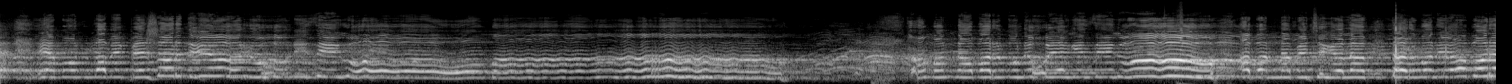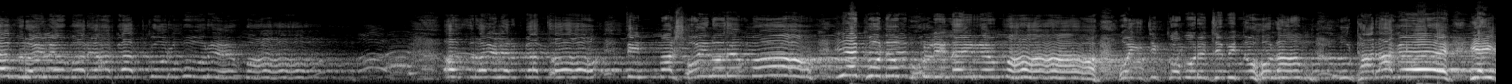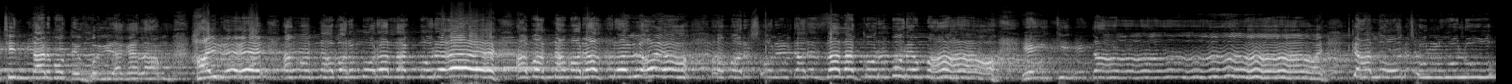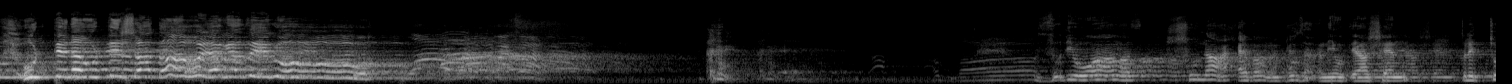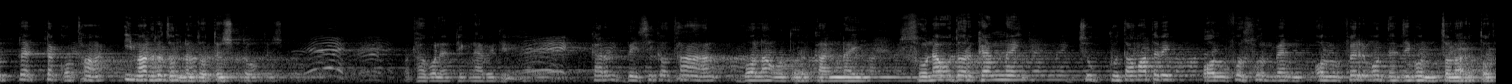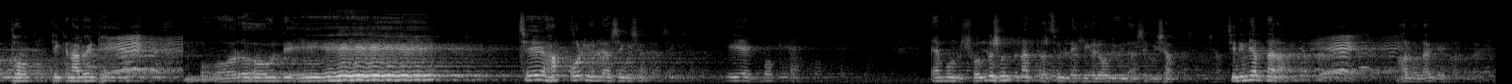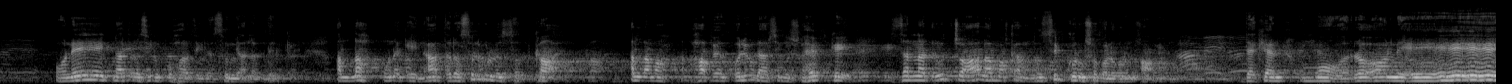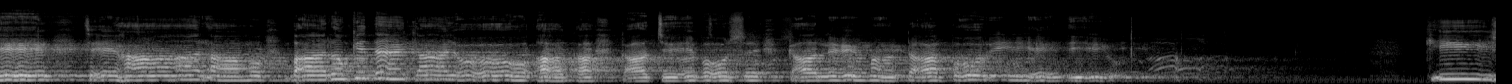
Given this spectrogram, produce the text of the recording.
এমন ভাবে পেশর দিও রুহ নিজে গো। আমার আবার মনে হয়ে গেছে গো। আবার না বেঁচে গেলাম, তার মানে অপরাধ রইলে আমার আঘাত করব। আজরাইলের ব্যথা। তিন মাস হইল রে মা, এখনও ভুলি নাই রে মা। ওই যে কবরে জীবিত হলাম, উঠার আগে এই চিন্তার মধ্যে হইয়া গেলাম। হাই রে, আমার না আবার মরা লাগবো রে। আবার না আমার আজরাইল আমার শরীরটারে জ্বালা করব রে মা। এই চিন্তা কালো চুলগুলো উঠতে না উঠতে সাদা হয়ে গেছে গো যদি ওয়াজ শোনা এবং বোঝার নিয়তে আসেন, তাহলে ছোট্ট একটা কথা ইমানের জন্য যথেষ্ট। কথা বলেন ঠিক না বেটি? কারণ বেশি কথা বলাও দরকার নাই, শোনাও দরকার নাই। যোগ্যতা মাতাবে অল্প শুনবেন, অল্পের মধ্যে জীবন চলার তথ্য, ঠিক না বেঠে মরণে সে অলিউল্লাহ কি এই এক বক্তা। এমন সুন্দর সুন্দর নাত্রা চুল লিখে গেল অলিউল্লাহ আসে হিসাব। চিনিনি আপনারা? ভালো লাগে। অনেক নাত রসুল উপহার দিল সুন্নি আলমদেরকে। আল্লাহ ওনাকে নাত রসুলগুলো সৎকার। আল্লামা হাফেজ অলিউল্লাহ শেখ সাহেবকে জান্নাতের উচ্চ আলা মাকাম নসিব করুক সকল বলুন, আমিন। দেখেন মরণে চেহারাম বারক দেখায় আকা কাছে বসে কালে মাটা পরিয়ে দিও। কি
